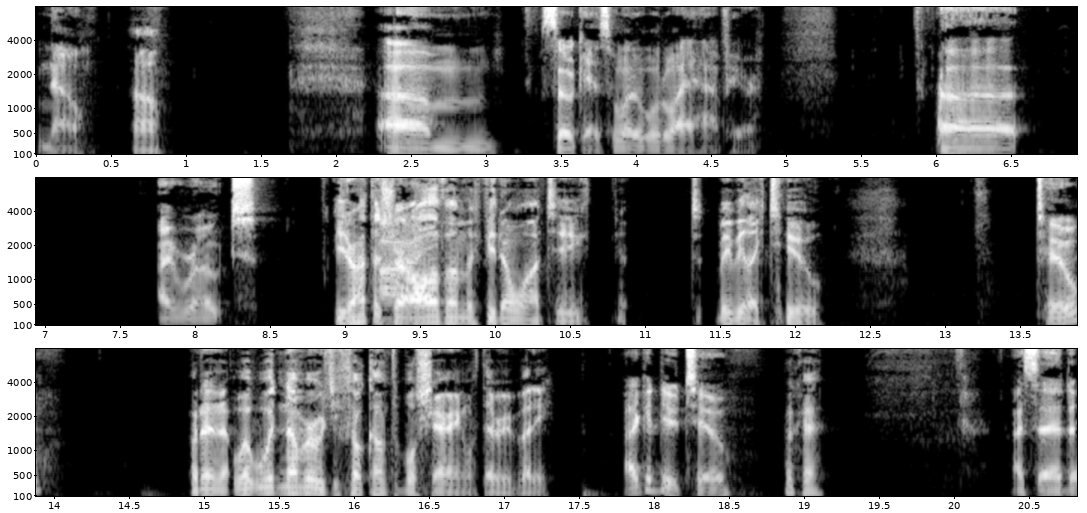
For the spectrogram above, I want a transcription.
No. Oh, Um. So okay. So what what do I have here? Uh, I wrote you don't have to share I- all of them if you don't want to. Maybe like two. two. What, what what number would you feel comfortable sharing with everybody? I could do two. Okay. I said,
